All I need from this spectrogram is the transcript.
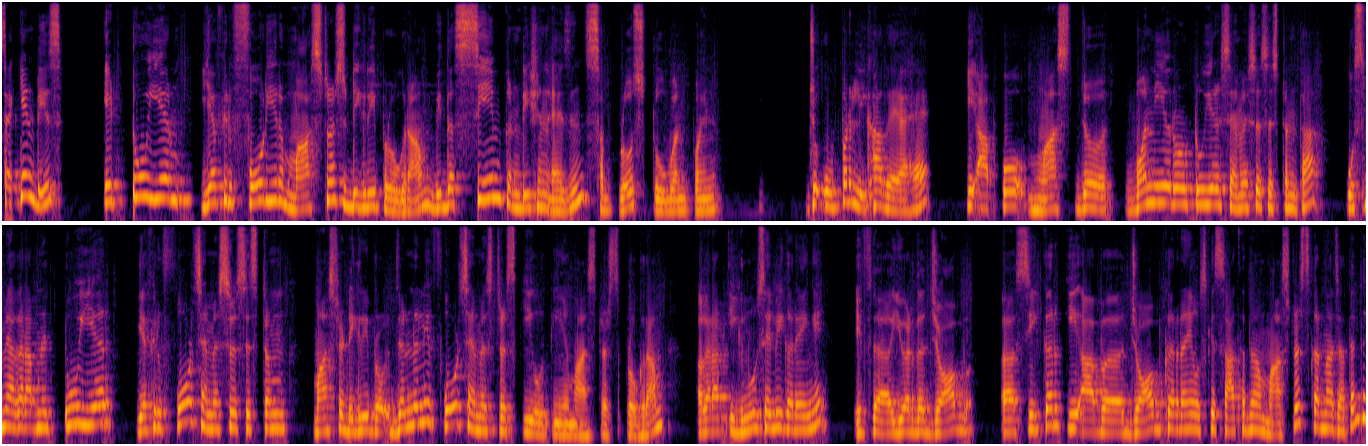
second is a two year या फिर four year masters degree program with the same condition as in sub clause two वन पॉइंट जो ऊपर लिखा गया है कि आपको मास जो वन ईयर और टू ईयर सेमेस्टर सिस्टम था, उसमें अगर आपने टू ईयर या फिर four semester system master degree generally four semesters की होती है मास्टर्स प्रोग्राम अगर आप इग्नू से भी करेंगे if you are the job seeker की आप जॉब कर रहे हैं, उसके साथ अपना मास्टर्स करना चाहते हैं तो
